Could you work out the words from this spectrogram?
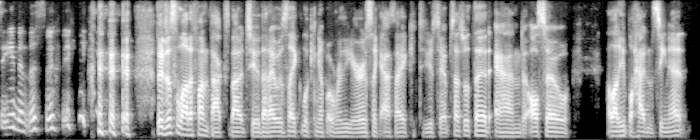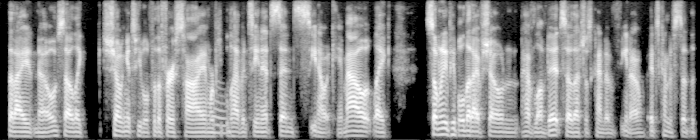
seen in this movie. There's just a lot of fun facts about it too that I was like looking up over the years, like as I continue to stay obsessed with it. And also a lot of people hadn't seen it that I know. So like showing it to people for the first time or people Mm. who haven't seen it since, you know, it came out. Like so many people that I've shown have loved it. So that's just kind of, you know, it's kind of stood the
